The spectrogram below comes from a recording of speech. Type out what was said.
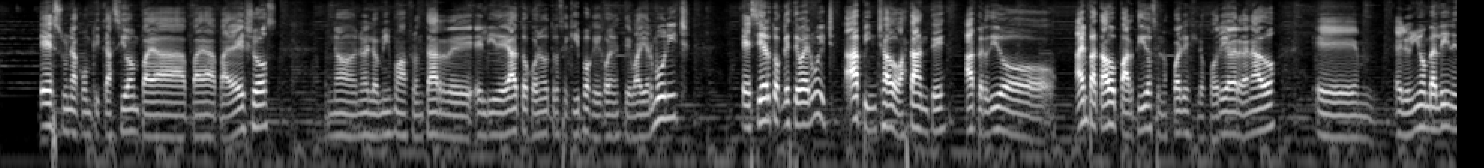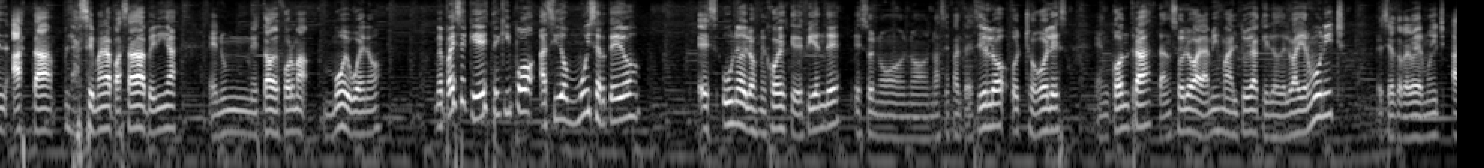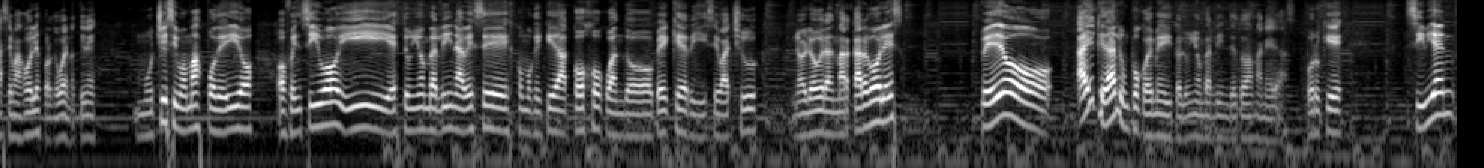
es una complicación para, para, ellos. No, no, es lo mismo afrontar eh, el liderato con otros equipos que con este Bayern Múnich. Es cierto que este Bayern Múnich ha pinchado bastante, ha perdido, ha empatado partidos en los cuales los podría haber ganado. Eh, el Unión Berlín hasta la semana pasada venía en un estado de forma muy bueno, me parece que este equipo ha sido muy certero. Es uno de los mejores que defiende. Eso no, hace falta decirlo. 8 goles en contra. Tan solo a la misma altura que los del Bayern Múnich. Es cierto que el Bayern Múnich hace más goles porque bueno, tiene muchísimo más poderío ofensivo y este Unión Berlín a veces como que queda cojo cuando Becker y Sebachu no logran marcar goles. Pero hay que darle un poco de mérito a la Unión Berlín de todas maneras. Porque si bien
